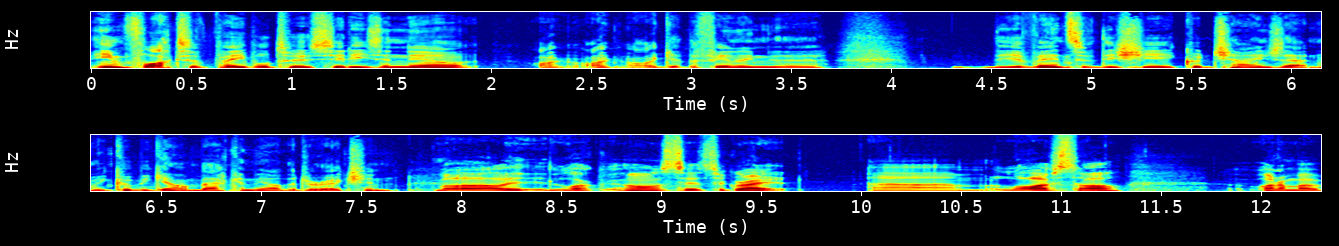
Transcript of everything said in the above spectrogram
influx of people to cities, and now I, I, I get the feeling the the events of this year could change that, and we could be going back in the other direction. Well, it, like honestly, it's a great um, lifestyle. One of my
